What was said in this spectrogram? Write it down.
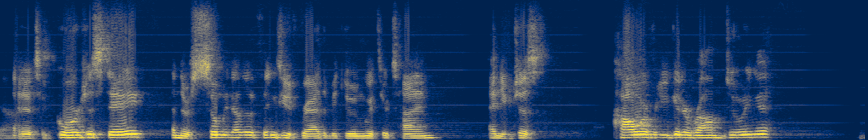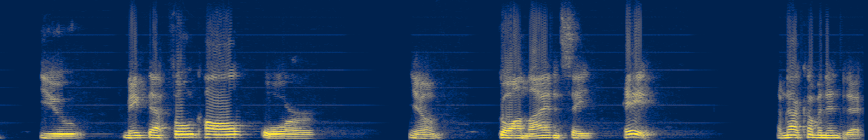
Yeah. And it's a gorgeous day, and there's so many other things you'd rather be doing with your time, and you just, however you get around doing it, you make that phone call or, you know, go online and say, hey, I'm not coming in today.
